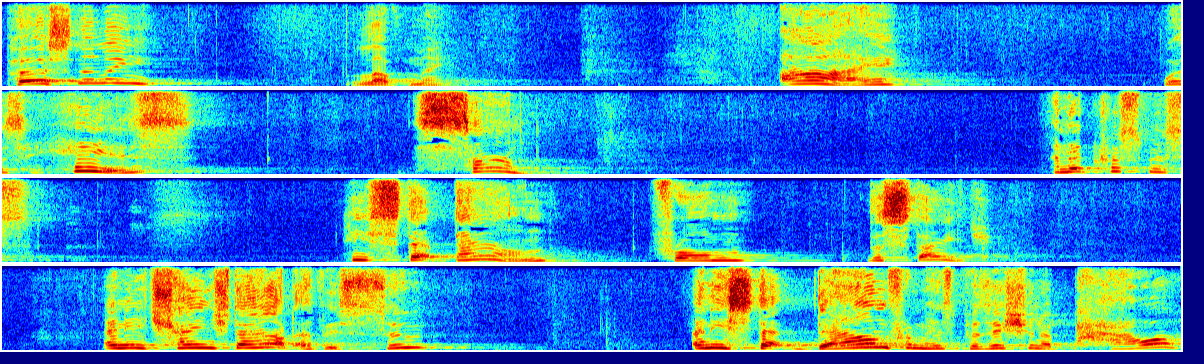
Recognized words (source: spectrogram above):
personally loved me. I was his son. And at Christmas, he stepped down from the stage. And he changed out of his suit. And he stepped down from his position of power.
